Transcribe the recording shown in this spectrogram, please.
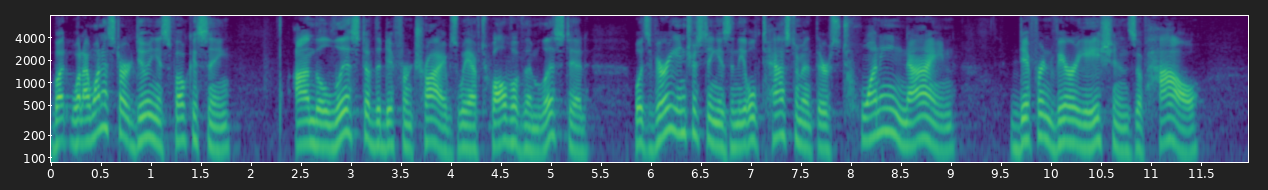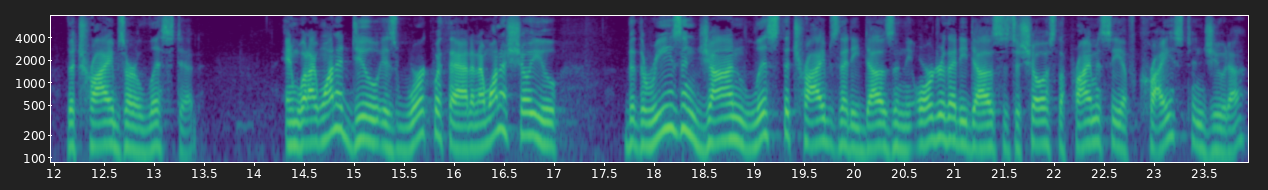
But what I want to start doing is focusing on the list of the different tribes. We have 12 of them listed. What's very interesting is in the Old Testament, there's 29 different variations of how the tribes are listed. And what I want to do is work with that, and I want to show you that the reason John lists the tribes that he does in the order that he does is to show us the primacy of Christ in Judah,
